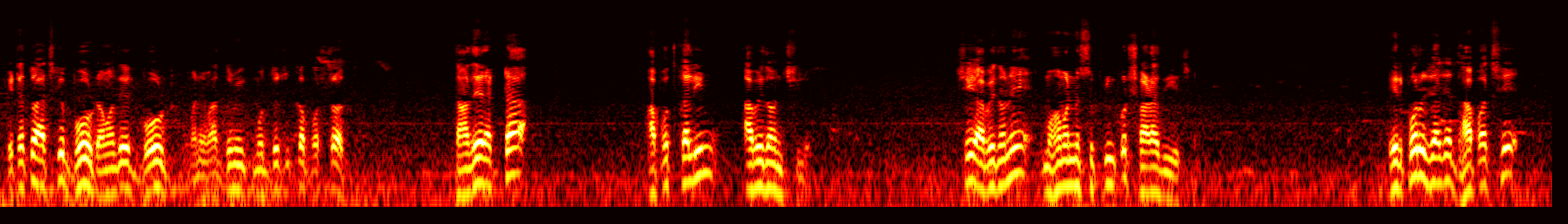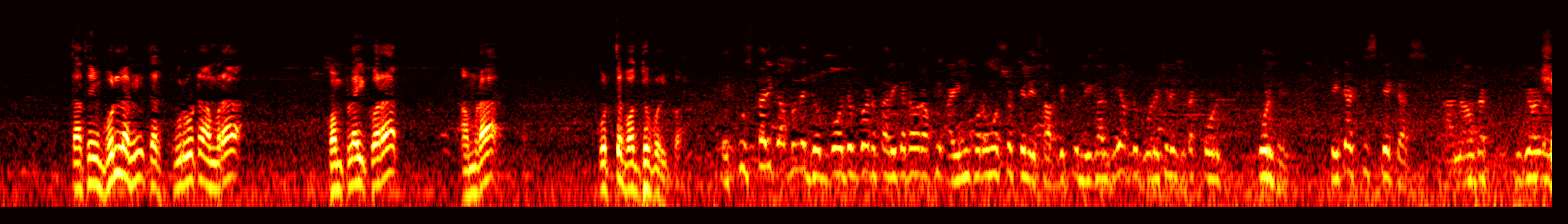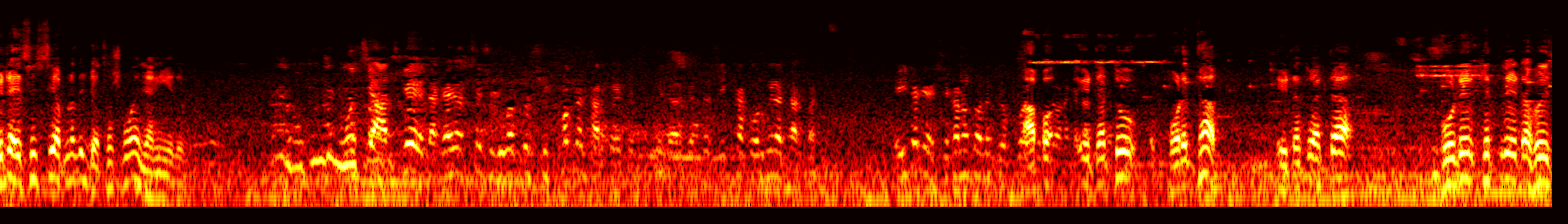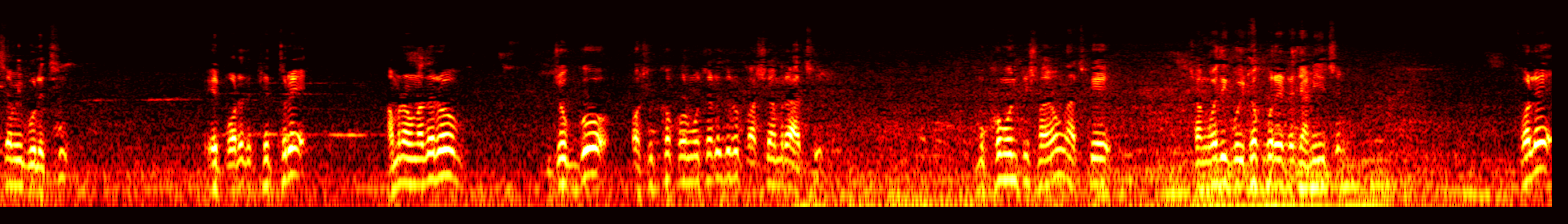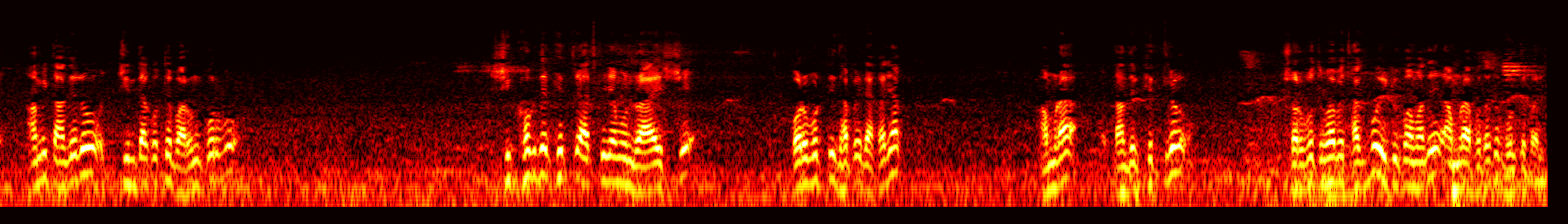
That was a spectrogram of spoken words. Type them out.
এটা তো আজকে বোর্ড, আমাদের বোর্ড মানে মাধ্যমিক, মধ্যশিক্ষা পর্ষদ, তাদের একটা আপৎকালীন আবেদন ছিল। সেই আবেদনে মহামান্য সুপ্রিম কোর্ট সাড়া দিয়েছে। এরপরও যা যা ধাপ আছে, তাতে আমি বললামই, তার পুরোটা আমরা কমপ্লাই করার, আমরা করতে বদ্ধপরিকর। একুশ তারিখ আপনাদের যোগ্য অযোগ্য একটা তালিকাটা ওর আপনি আইনি পরামর্শ পেলে সাবজেক্ট টু লিগাল দিয়ে আপনি বলেছিলেন সেটা কর- করবেন। সেটার কি স্টেটাস নাও দ্যাট সেটা এসএসসি আপনাদের যথাসময়ে জানিয়ে দেবে। বলছি আজকে দেখা যাচ্ছে শুধুমাত্র শিক্ষকরা ছাড় পেয়েছে শিক্ষা কর্মীরা ছাড় পাচ্ছে। এইটাকে সেখানেও তো অনেক যোগ্য এটা তো পরের ধাপ। এটা তো একটা বোর্ডের ক্ষেত্রে এটা হয়েছে আমি বলেছি। এর পরের ক্ষেত্রে আমরা ওনাদেরও যোগ্য অশিক্ষক কর্মচারীদেরও পাশে আমরা আছি। মুখ্যমন্ত্রী স্বয়ং আজকে সাংবাদিক বৈঠক করে এটা জানিয়েছেন। ফলে আমি তাদেরও চিন্তা করতে বারণ করব। শিক্ষকদের ক্ষেত্রে আজকে যেমন রায় এসছে, পরবর্তী ধাপে দেখা যাক। আমরা তাদের ক্ষেত্রেও সর্বতভাবে থাকব এইটুকু আমাদের আমরা আপাতত বলতে পারি।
